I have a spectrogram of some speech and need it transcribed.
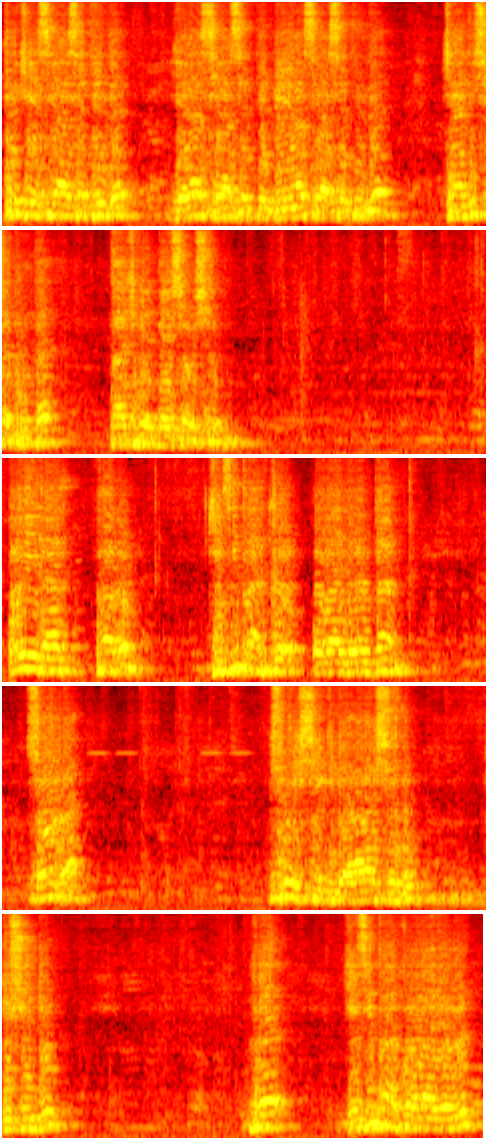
Türkiye siyasetinde, yerel siyasette, dünya siyasetinde kendi çapımda takip etmeye çalışırım. 17 pardon Gezi Parkı olaylarından sonra sürekli şekilde araştırdım, düşündüm ve Gezi Parkı olaylarının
